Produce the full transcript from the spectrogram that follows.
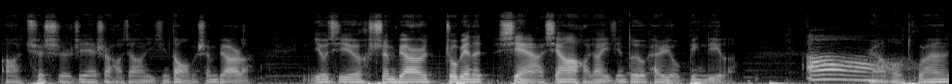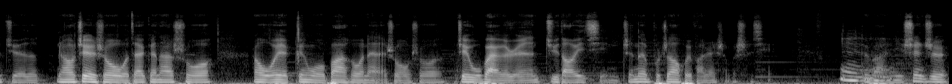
啊，确实这件事好像已经到我们身边了，尤其身边周边的县啊乡啊，好像已经都有开始有病例了。哦，然后突然觉得，然后这个时候我再跟他说。然后我也跟我爸和我奶奶说：“我说这五百个人聚到一起，你真的不知道会发生什么事情，嗯，对吧？你甚至，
